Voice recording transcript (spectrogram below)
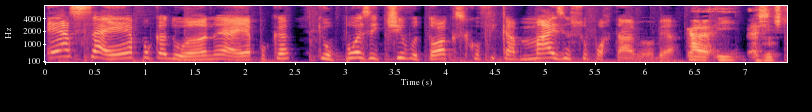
Essa época do ano é a época que o positivo tóxico fica mais insuportável, Roberto. Cara, e a gente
